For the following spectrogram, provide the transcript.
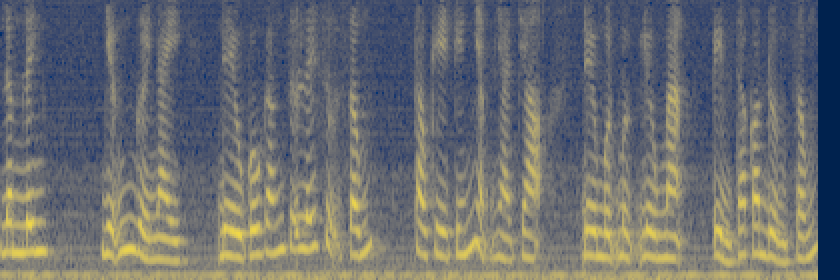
Lâm Linh, những người này đều cố gắng giữ lấy sự sống. Sau khi tiến nhập nhà trọ, đều một mực liều mạng tìm ra con đường sống,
